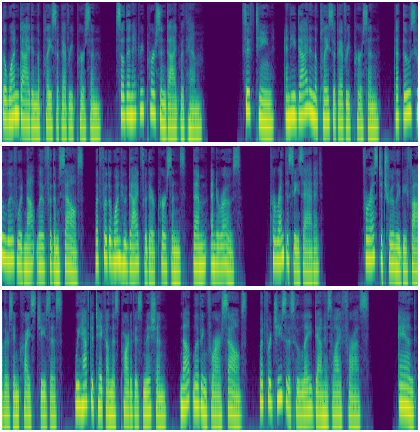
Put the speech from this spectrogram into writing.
the one died in the place of every person, so then every person died with him. 15 And he died in the place of every person, that those who live would not live for themselves, but for the one who died for their persons, them, and arose. Parentheses added. For us to truly be fathers in Christ Jesus, we have to take on this part of his mission, not living for ourselves, but for Jesus who laid down his life for us. And,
